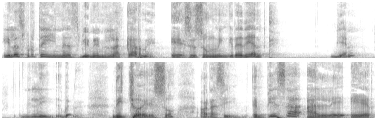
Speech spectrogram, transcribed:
Y las proteínas vienen en la carne, ese es un ingrediente. ¿Bien? Dicho eso, ahora sí, empieza a leer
